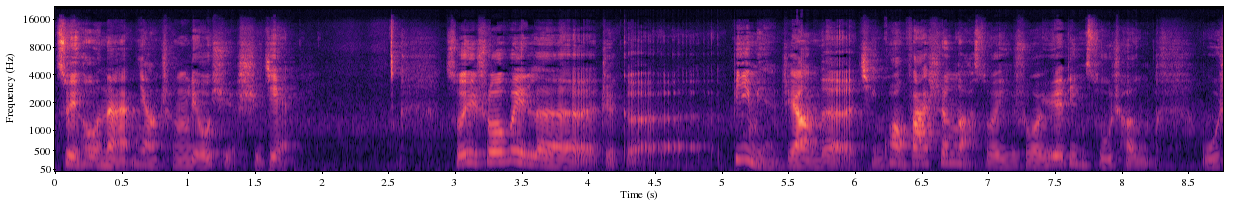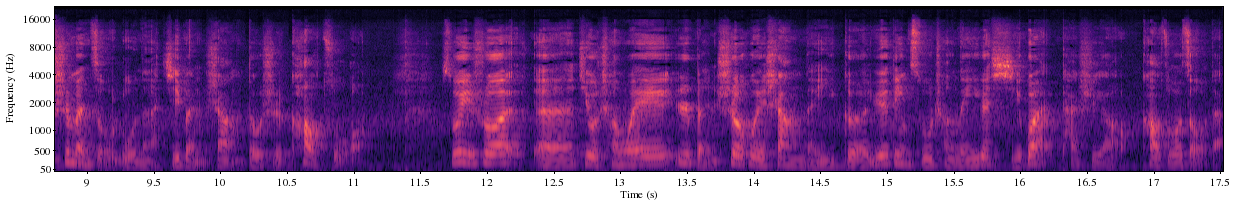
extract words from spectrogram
最后呢酿成流血事件。所以说，为了这个避免这样的情况发生啊，所以说约定俗成，武士们走路呢基本上都是靠左。所以说，呃，就成为日本社会上的一个约定俗成的一个习惯，它是要靠左走的。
